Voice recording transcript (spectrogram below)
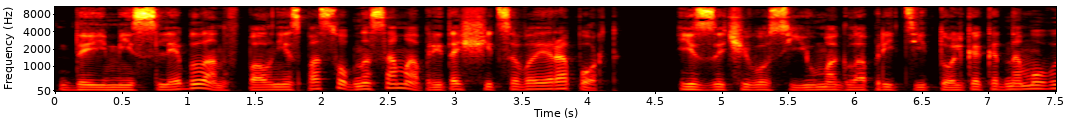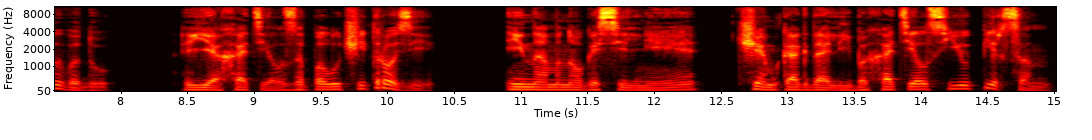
Да и мисс Леблан вполне способна сама притащиться в аэропорт, из-за чего Сью могла прийти только к одному выводу. Я хотел заполучить Рози и намного сильнее, чем когда-либо хотел Сью Пирсон.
